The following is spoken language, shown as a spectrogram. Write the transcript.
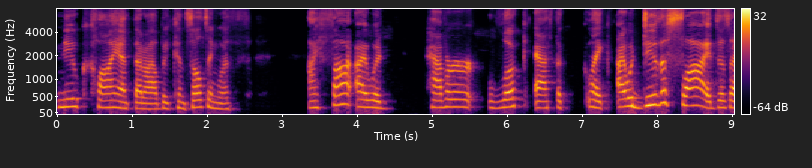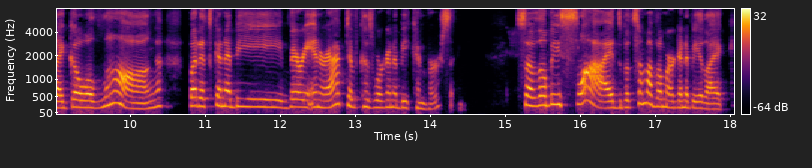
new client that I'll be consulting with. I thought I would have her look at the like I would do the slides as I go along, but it's going to be very interactive because we're going to be conversing. So there'll be slides, but some of them are going to be like,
